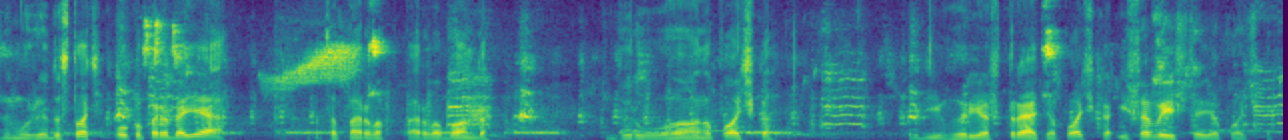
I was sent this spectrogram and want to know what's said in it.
Не можу я достати. Око передає. Це перва, перва банда. Друга ну, пачка. Тоді вгорі аж третя пачка і ще вища є пачка.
